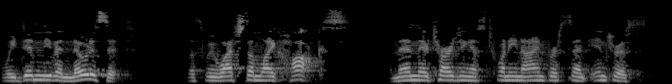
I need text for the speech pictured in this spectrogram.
We didn't even notice it unless we watch them like hawks. And then they're charging us 29% interest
